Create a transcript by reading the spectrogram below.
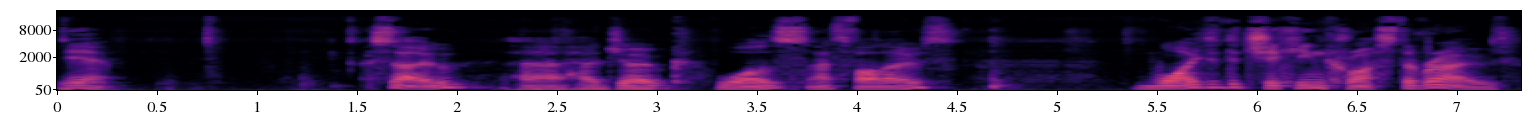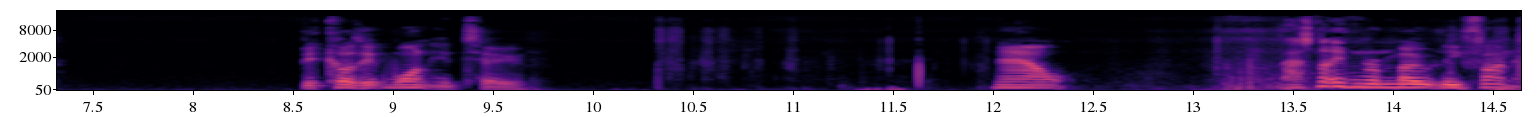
yeah. So uh, her joke was as follows: Why did the chicken cross the road? Because it wanted to. Now, that's not even remotely funny.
